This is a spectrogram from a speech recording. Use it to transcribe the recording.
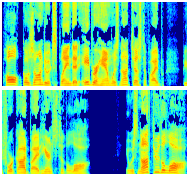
Paul goes on to explain that Abraham was not justified before God by adherence to the law. It was not through the law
